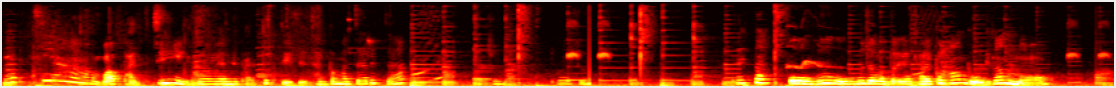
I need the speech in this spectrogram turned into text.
마치야 맛 봤지? 그러면 발톱도 이제 잠깐만 자르자 도와줘 도와줘 다 했다 오구 오구 잘한다 야 발가락 한 개 어디 갔노? 아.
